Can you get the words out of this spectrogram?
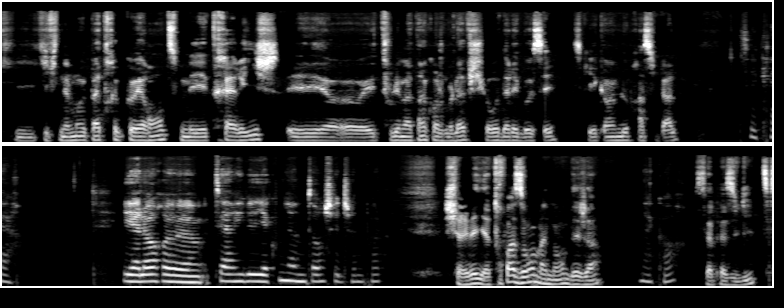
qui, qui, finalement est pas très cohérente, mais très riche. Et, euh, et tous les matins, quand je me lève, je suis heureux d'aller bosser, ce qui est quand même le principal. C'est clair. Et alors, euh, tu es arrivé il y a combien de temps chez John Paul? Je suis arrivé il y a trois ans maintenant déjà. D'accord. Ça passe vite.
